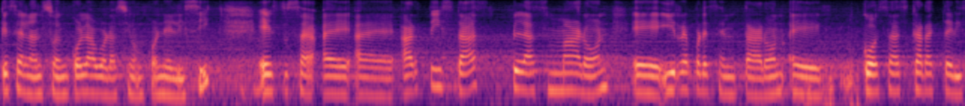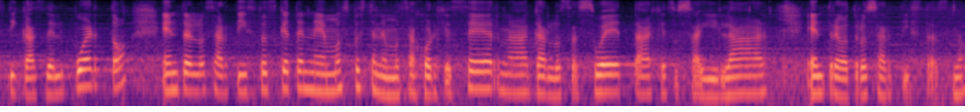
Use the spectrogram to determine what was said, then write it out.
que se lanzó en colaboración con el ISIC. Estos eh, eh, artistas plasmaron y representaron cosas características del puerto. Entre los artistas que tenemos, pues tenemos a Jorge Serna, Carlos Azueta, Jesús Aguilar, entre otros artistas, ¿no?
